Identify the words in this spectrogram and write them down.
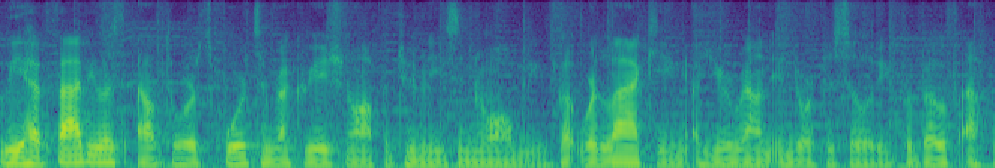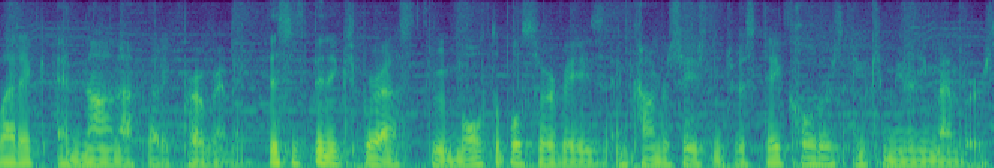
We have fabulous outdoor sports and recreational opportunities in New Albany, but we're lacking a year-round indoor facility for both athletic and non-athletic programming. This has been expressed through multiple surveys and conversations with stakeholders and community members.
